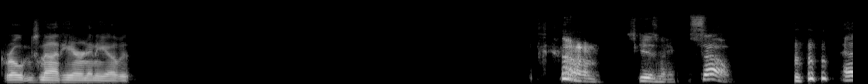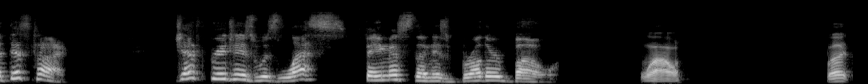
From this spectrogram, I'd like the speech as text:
Grodin's not hearing any of it. Excuse me. So at this time, Jeff Bridges was less famous than his brother Bo. Wow. But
